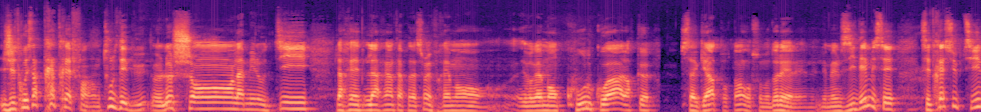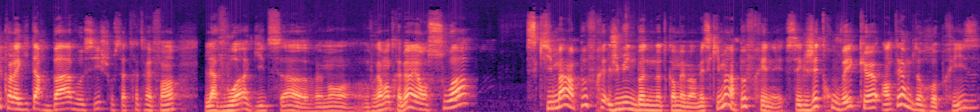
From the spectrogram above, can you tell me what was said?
J'ai trouvé ça très très fin, tout le début. Euh, le chant, la mélodie, la, ré- la réinterprétation est vraiment, est vraiment cool, quoi. Alors que ça garde pourtant, grosso modo, les, les- mêmes idées, mais c'est c'est très subtil. Quand la guitare bave aussi, je trouve ça très très fin. La voix guide ça euh, vraiment, vraiment très bien. Et en soi, ce qui m'a un peu freiné, j'ai mis une bonne note quand même, hein, mais ce qui m'a un peu freiné, c'est que j'ai trouvé que en termes de reprise,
